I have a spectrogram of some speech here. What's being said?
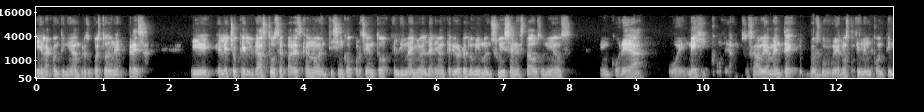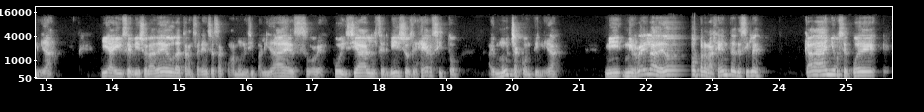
y en la continuidad en presupuesto de una empresa. Y el hecho que el gasto se parezca en 95% el año del año anterior es lo mismo en Suiza, en Estados Unidos, en Corea o en México, digamos. O sea, obviamente los gobiernos tienen continuidad. Y hay servicio a la deuda, transferencias a, municipalidades, judicial, servicios, ejército. Hay mucha continuidad. Mi, mi regla de oro para la gente es decirle, cada año se puede,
